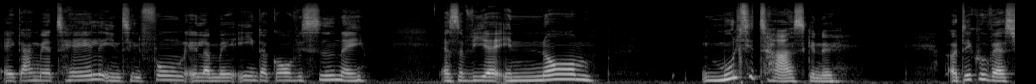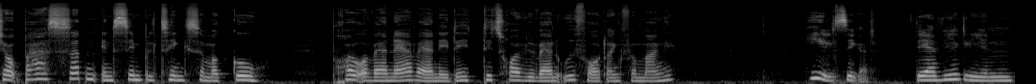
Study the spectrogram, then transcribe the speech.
er i gang med at tale i en telefon, eller med en, der går ved siden af. Altså, vi er enormt multitaskende. Og det kunne være sjovt. Bare sådan en simpel ting som at gå. Prøv at være nærværende i det. Det tror jeg vil være en udfordring for mange. Helt sikkert. Det er virkelig en...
